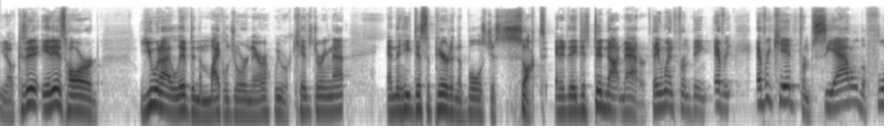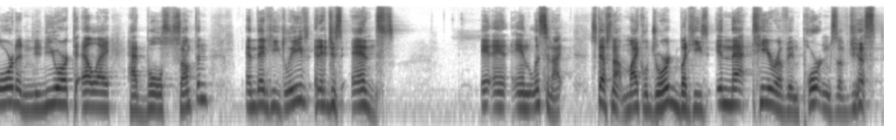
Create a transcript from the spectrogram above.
You know, because it, it is hard. You and I lived in the Michael Jordan era. We were kids during that. And then he disappeared, and the Bulls just sucked, and it, they just did not matter. They went from being every every kid from Seattle to Florida, New York to L.A. had Bulls something, and then he leaves, and it just ends and, and, and listen, I Steph's not Michael Jordan, but he's in that tier of importance of just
